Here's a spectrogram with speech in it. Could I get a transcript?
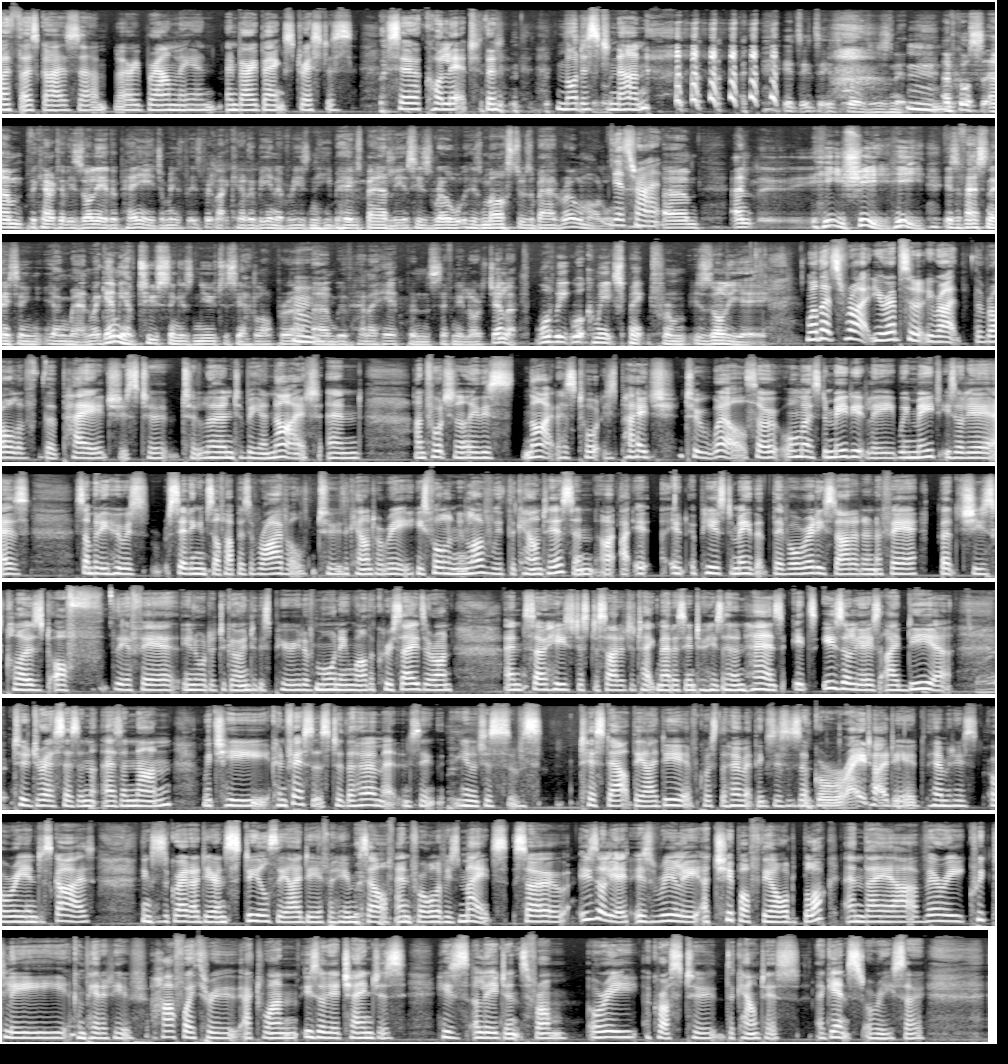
Both those guys, um, Larry Brownlee and, and Barry Banks, dressed as Sœur Colette, the modest nun. it's, it's, it's gorgeous, isn't it? Mm. And of course, um, the character of Isolier the Page, I mean, it's, it's a bit like Cherubino. The reason he behaves badly is his role, his master is a bad role model. That's right. Um, and uh, he, she, he is a fascinating young man. Again, we have two singers new to Seattle Opera Mm. um, with Hanna Hipp and Stephanie Lauricella. What, we, what can we expect from Isolier? Well, that's right. You're absolutely right. The role of the page is to, to learn to be a knight. And unfortunately, this knight has taught his page too well. So almost immediately, we meet Isolier as somebody who is setting himself up as a rival to the Count Ory. He's fallen in love with the Countess, and I, I, it, it appears to me that they've already started an affair, but she's closed off the affair in order to go into this period of mourning while the Crusades are on. And so he's just decided to take matters into his own hands. It's Isolier's idea right. to dress as, an, as a nun, which he confesses to the hermit and say, you know, just sort of test out the idea. Of course, the hermit thinks this is a great idea. The hermit who's Ory in disguise thinks it's a great idea and steals the idea for himself and for all of his mates. So Isolde is really a chip off the old block, and they are very quickly competitive. Halfway through Act One, Isolde changes his allegiance from Ory across to the Countess against Ory. So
